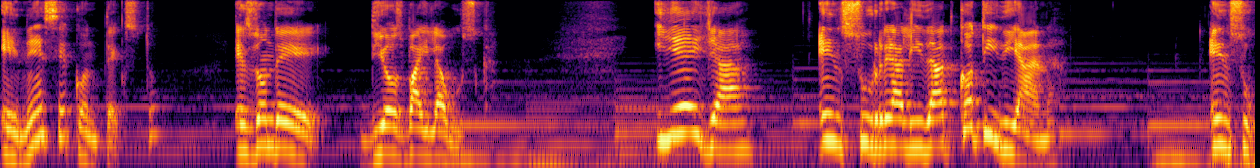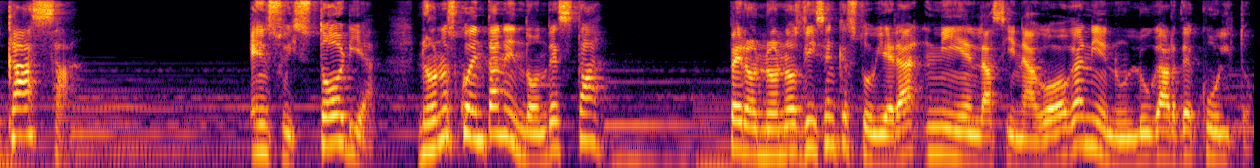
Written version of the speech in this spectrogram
En ese contexto es donde Dios va y busca. Y ella, en su realidad cotidiana, en su casa, en su historia, no nos cuentan en dónde está pero no nos dicen que estuviera ni en la sinagoga ni en un lugar de culto.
